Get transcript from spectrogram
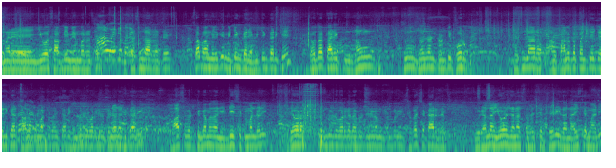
हमारे यू साहब भी मेंबर रहते हाँ, तो, तहसीलदार रहते सब हम मिलके मीटिंग करें। मीटिंग करके चौदह तारीख को नौ टू थाउज़ेंड ट्वेंटी फोर को तहसीलदार और तालुका पंचायत अधिकारी तालुका मंडल अधिकारी हिंदू वर्ग कल्याण अधिकारी भाष निगम निर्देशक मंडली देवराज ಮತ್ತು ಹಿಂದುಳಿದ ವರ್ಗದ ಅಭಿವೃದ್ಧಿ ನಿಗಮ ಕಲಬುರಗಿ ಸದಸ್ಯ ಕಾರ್ಯದರ್ಶಿ ಇವರೆಲ್ಲ ಏಳು ಜನ ಸದಸ್ಯರು ಸೇರಿ ಇದನ್ನು ಆಯ್ಕೆ ಮಾಡಿ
